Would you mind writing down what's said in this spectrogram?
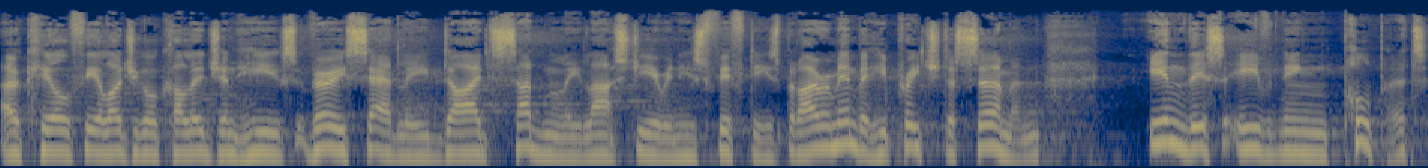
Oak Hill Theological College, and he very sadly died suddenly last year in his 50s. But I remember he preached a sermon in this evening pulpit,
